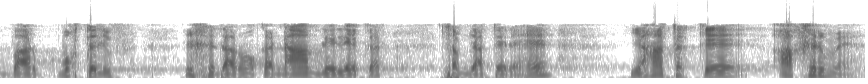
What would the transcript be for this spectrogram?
बार मुख्तलिफ़ रिश्तेदारों का नाम ले लेकर समझाते रहे, यहाँ तक के आखिर में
